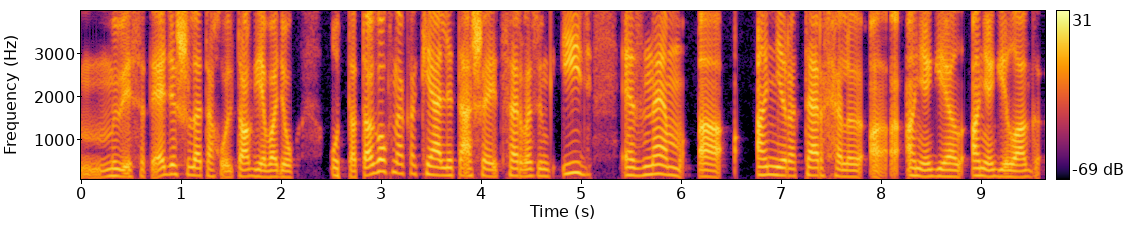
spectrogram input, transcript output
művészeti egyesület, ahol tagja vagyok, ott a tagoknak a kiállításait szervezünk, így ez nem annyira terhelő anyagil, anyagilag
